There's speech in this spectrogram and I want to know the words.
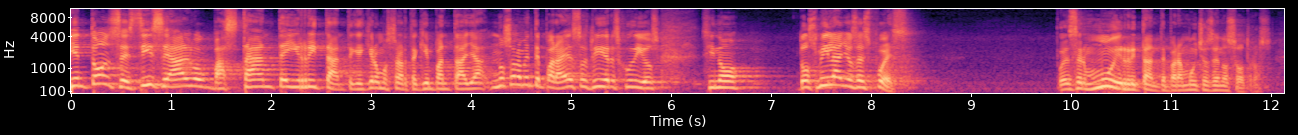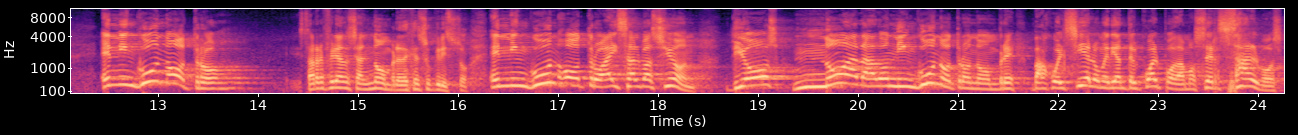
Y entonces dice algo bastante irritante que quiero mostrarte aquí en pantalla, no solamente para esos líderes judíos, sino dos mil años después. Puede ser muy irritante para muchos de nosotros. En ningún otro está refiriéndose al nombre de Jesucristo. En ningún otro hay salvación. Dios no ha dado ningún otro nombre bajo el cielo mediante el cual podamos ser salvos.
